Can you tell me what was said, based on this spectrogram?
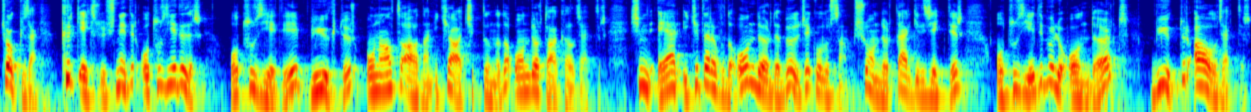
Çok güzel. 40 eksi 3 nedir? 37'dir. 37 büyüktür. 16A'dan 2A çıktığında da 14A kalacaktır. Şimdi eğer iki tarafı da 14'e bölecek olursam şu 14'ler gidecektir. 37 bölü 14 büyüktür A olacaktır.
